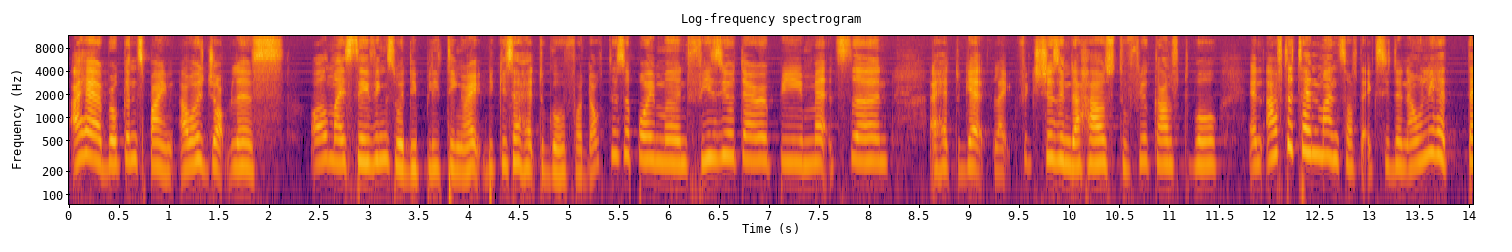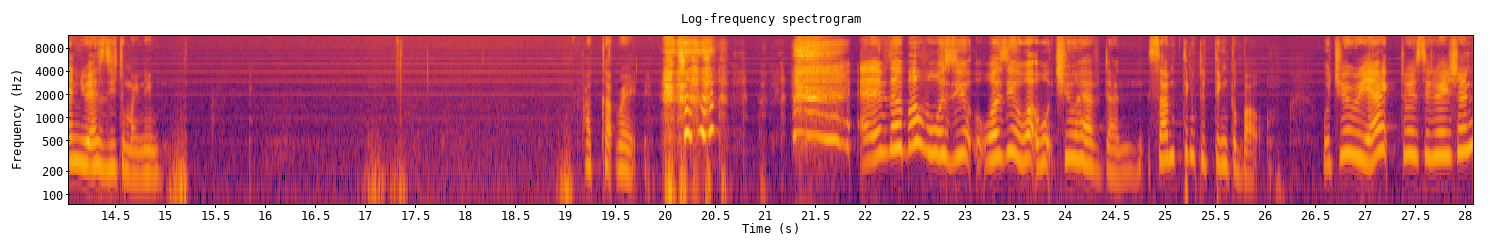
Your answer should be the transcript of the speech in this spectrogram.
I had a broken spine. I was jobless. All my savings were depleting, right? Because I had to go for doctor's appointment, physiotherapy, medicine, I had to get like fixtures in the house to feel comfortable. And after 10 months of the accident, I only had 10 USD to my name. Fuck up, right? and if the above was you, was you, what would you have done? Something to think about. Would you react to a situation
